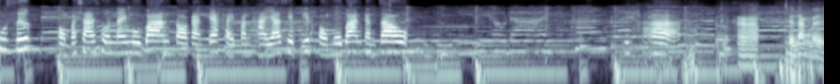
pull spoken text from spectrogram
รู้สึกของประชาชนในหมู่บ้านต่อการแก้ไขปัญหายาเสพติดของหมู่บ้านกันเจ้า ดีค่ะ ครับเชิญนั่งเลย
